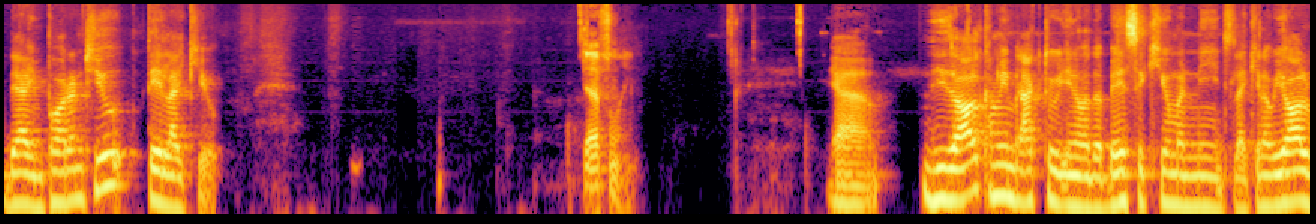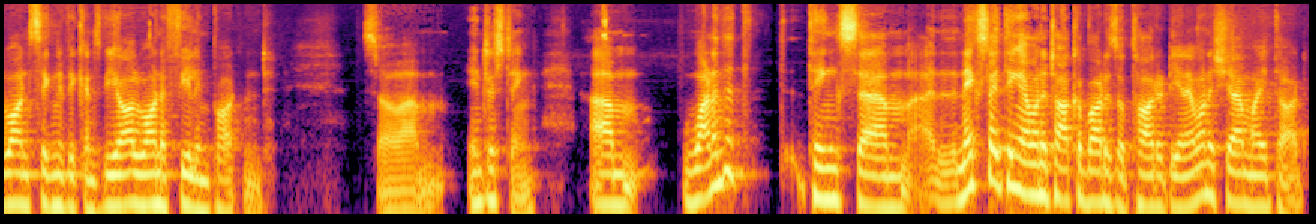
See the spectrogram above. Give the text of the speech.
they are important to you, they like you. Definitely. Yeah. These are all coming back to, you know, the basic human needs. Like, you know, we all want significance. We all want to feel important. So um, interesting. Um, one of the th- things, um, the next thing I want to talk about is authority, and I want to share my thought.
